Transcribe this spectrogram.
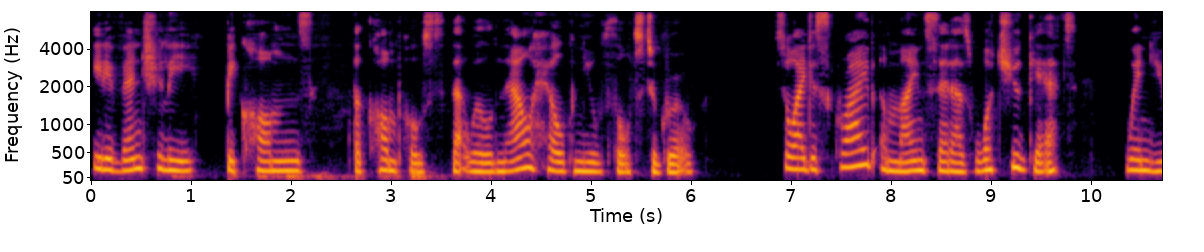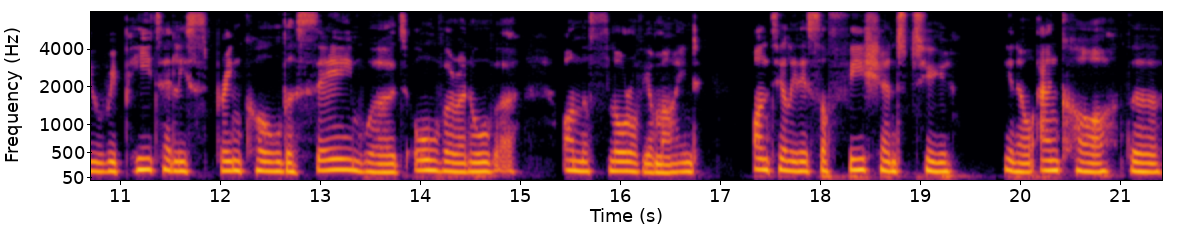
it eventually becomes the compost that will now help new thoughts to grow. So I describe a mindset as what you get when you repeatedly sprinkle the same words over and over on the floor of your mind until it is sufficient to, you know, anchor the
